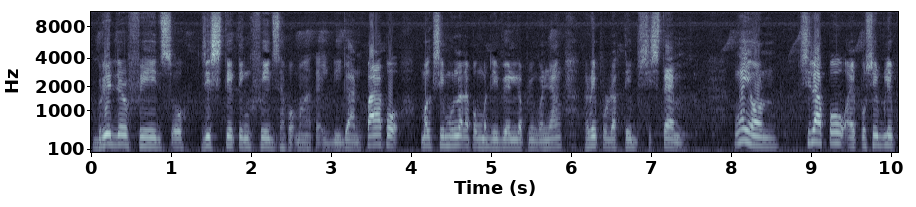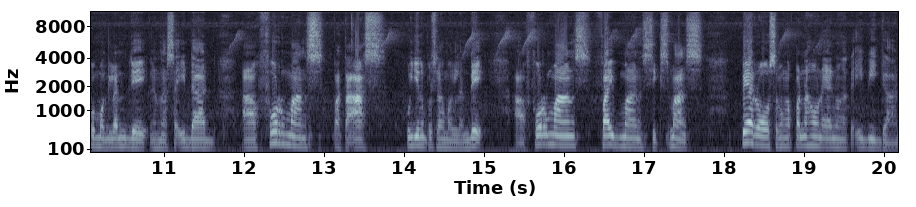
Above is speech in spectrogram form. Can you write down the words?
breeder feeds o gestating feeds na po mga kaibigan para po magsimula na pong ma-develop yung kanyang reproductive system. Ngayon, sila po ay posible po maglandi na nasa edad 4 months pataas. Pwede na po silang maglandi. 4 months, 5 months, 6 months. Pero sa mga panahon na yan mga kaibigan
